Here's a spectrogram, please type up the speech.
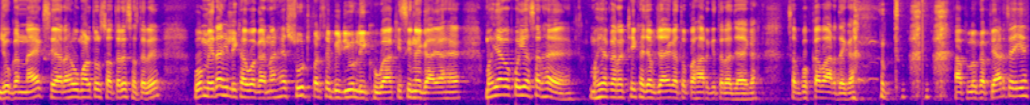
जो गन्नायक से आ रहा है, उमर तो सतरे सतरे वो मेरा ही लिखा हुआ गाना है शूट पर से वीडियो लीक हुआ किसी ने गाया है। भैया को कोई असर है? भैया कह रहे ठीक है जब जाएगा तो पहाड़ की तरह जाएगा सबको कबार देगा। तो आप लोग का प्यार चाहिए।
